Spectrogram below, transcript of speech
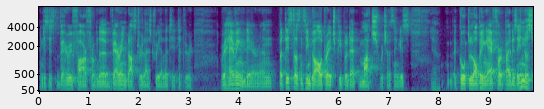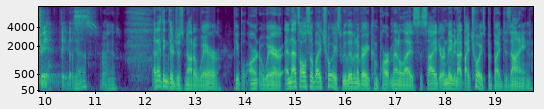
And this is very far from the very industrialized reality that we're we're having there. And but this doesn't seem to outrage people that much, which I think is Yeah. a good lobbying effort by this industry because Yes. Yes. And I think they're just not aware. People aren't aware. And that's also by choice. We live in a very compartmentalized society, or maybe not by choice, but by design.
